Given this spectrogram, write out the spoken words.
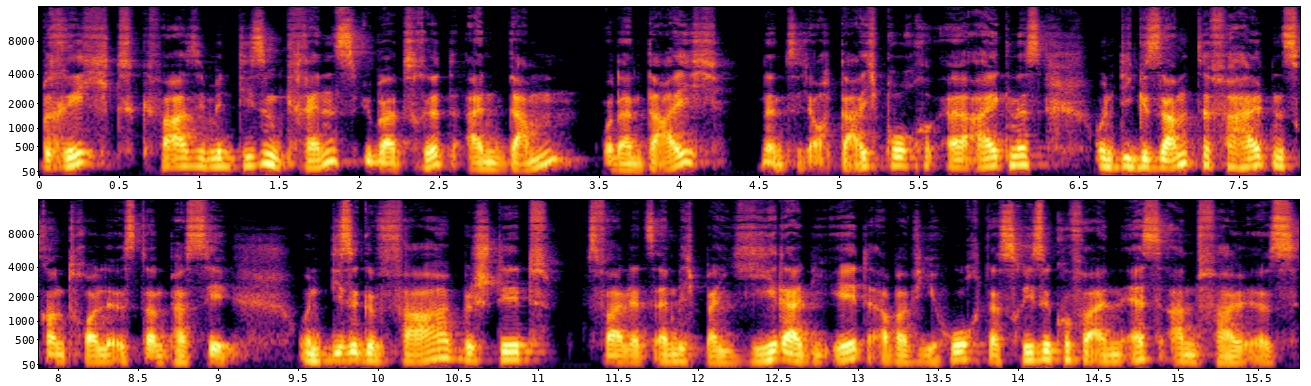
bricht quasi mit diesem Grenzübertritt ein Damm oder ein Deich nennt sich auch Deichbruchereignis und die gesamte Verhaltenskontrolle ist dann passé. Und diese Gefahr besteht zwar letztendlich bei jeder Diät, aber wie hoch das Risiko für einen Essanfall ist,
